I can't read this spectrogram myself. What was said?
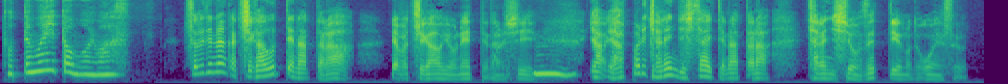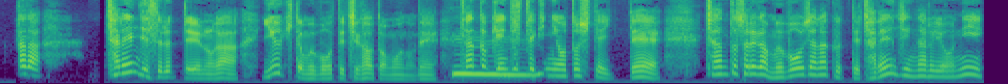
とってもいいと思います。それでなんか違うってなったら、やっぱ違うよねってなるし、いうん。や、やっぱりチャレンジしたいってなったら、チャレンジしようぜっていうので応援する。ただ、チャレンジするっていうのが勇気と無謀って違うと思うので、ちゃんと現実的に落としていって、ちゃんとそれが無謀じゃなくってチャレンジになるように、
